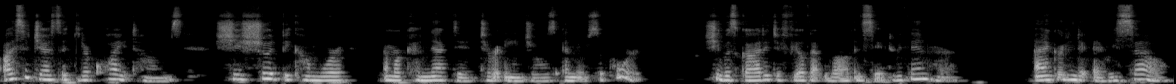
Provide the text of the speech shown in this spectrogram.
I suggested in her quiet times she should become more and more connected to her angels and their support. She was guided to feel that love and safety within her, anchored into every cell.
